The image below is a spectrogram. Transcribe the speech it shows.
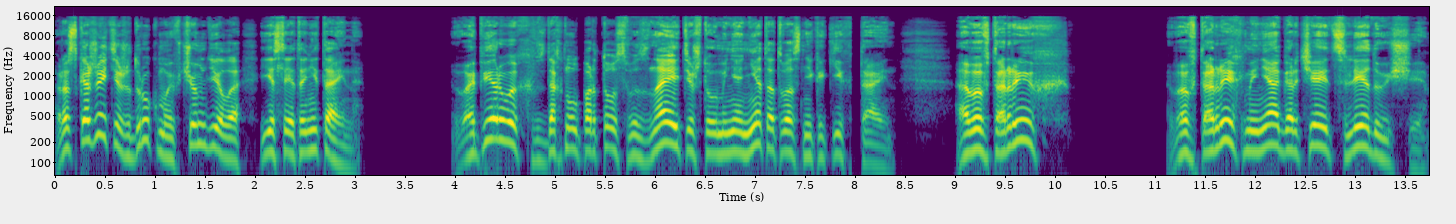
«Расскажите же, друг мой, в чем дело, если это не тайна?» «Во-первых, — вздохнул Портос, — вы знаете, что у меня нет от вас никаких тайн. А во-вторых, во-вторых, меня огорчает следующее.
